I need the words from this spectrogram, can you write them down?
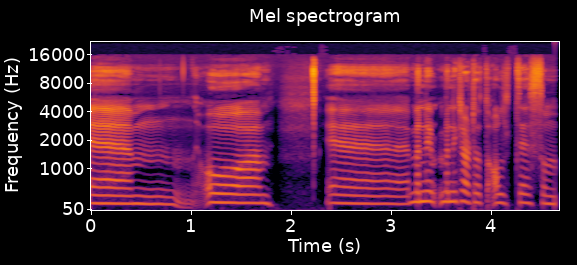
Um, og Uh, men, men, det er klart at alt det som,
